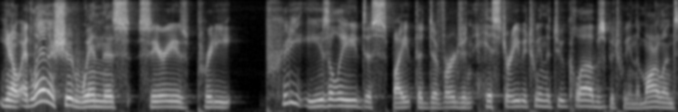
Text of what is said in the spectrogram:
you know, Atlanta should win this series pretty pretty easily despite the divergent history between the two clubs, between the Marlins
